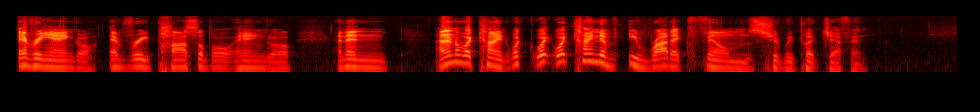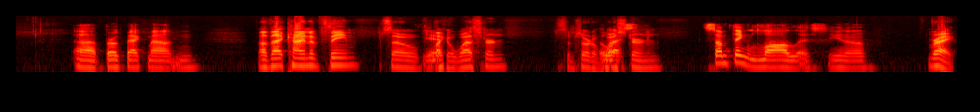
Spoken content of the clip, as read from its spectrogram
every angle, every possible angle, and then I don't know what kind. What what what kind of erotic films should we put Jeff in? Uh, Brokeback Mountain. Oh, that kind of theme. So Yeah. like a western, some sort of A western. Something lawless, you know. Right.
